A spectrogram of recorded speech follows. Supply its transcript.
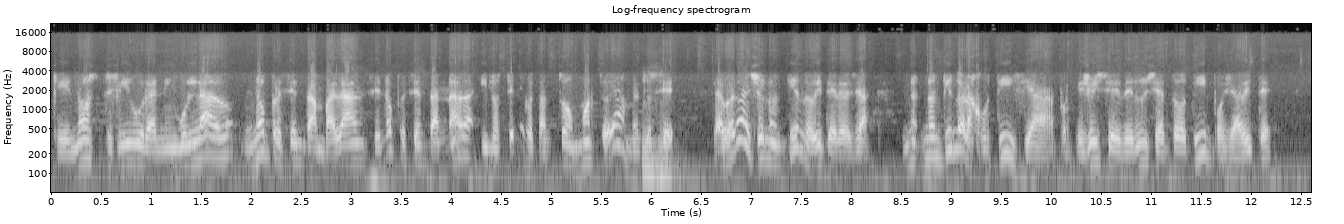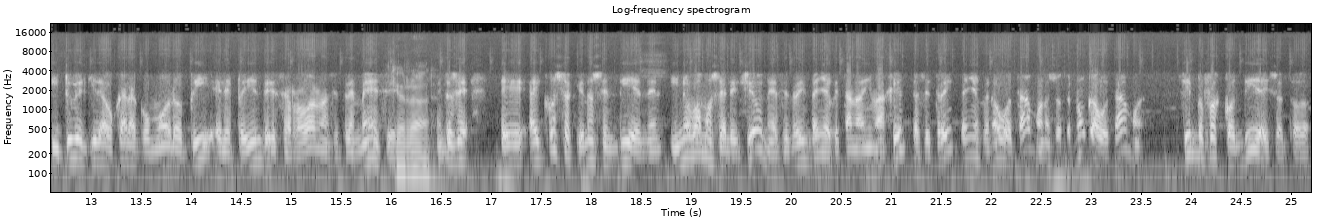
que no se figura en ningún lado, no presentan balance, no presentan nada y los técnicos están todos muertos de hambre. Entonces, la verdad yo no entiendo, ¿viste? O sea, no, no entiendo la justicia, porque yo hice denuncia de todo tipo ya, ¿viste? Y tuve que ir a buscar a Comodoro Pi el expediente que se robaron hace tres meses. Qué raro. Entonces, eh, hay cosas que no se entienden y no vamos a elecciones. Hace 30 años que están la misma gente, hace 30 años que no votamos nosotros, nunca votamos. Siempre fue escondida hizo todo.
